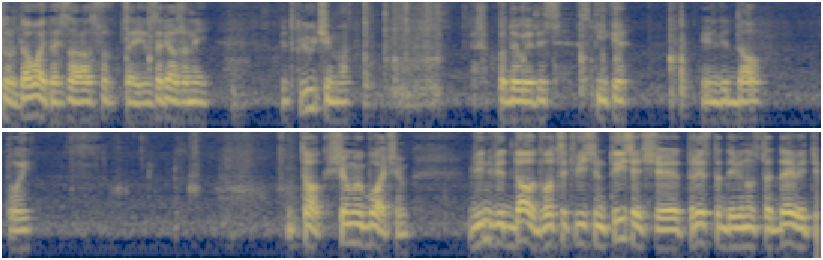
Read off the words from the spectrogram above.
Тож, давайте зараз цей заряджений підключимо, щоб подивитись, скільки він віддав той. Так, що ми бачимо? Він віддав 28 399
